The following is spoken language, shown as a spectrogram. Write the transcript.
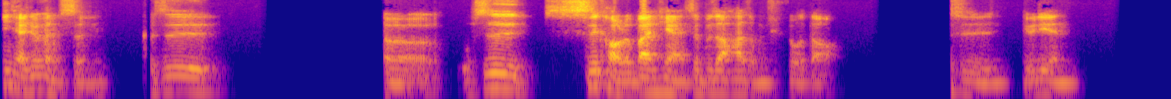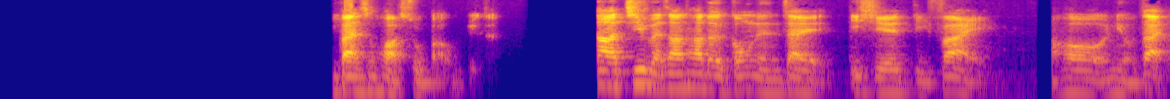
听起来就很神。可是，呃，我是思考了半天，还是不知道他怎么去做到，就是有点一般是话术吧，我觉得。那基本上它的功能在一些 DeFi，然后纽带。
